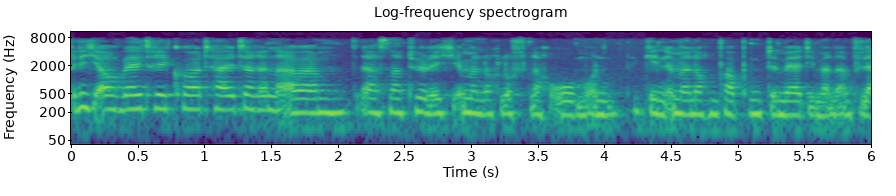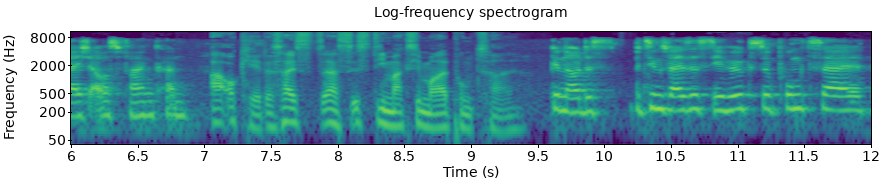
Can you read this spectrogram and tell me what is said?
bin ich auch Weltrekordhalterin, aber da ist natürlich immer noch Luft nach oben und gehen immer noch ein paar Punkte mehr, die man dann vielleicht ausfahren kann. Ah, okay, das heißt, das ist die Maximalpunktzahl. Genau, das beziehungsweise ist die höchste Punktzahl,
